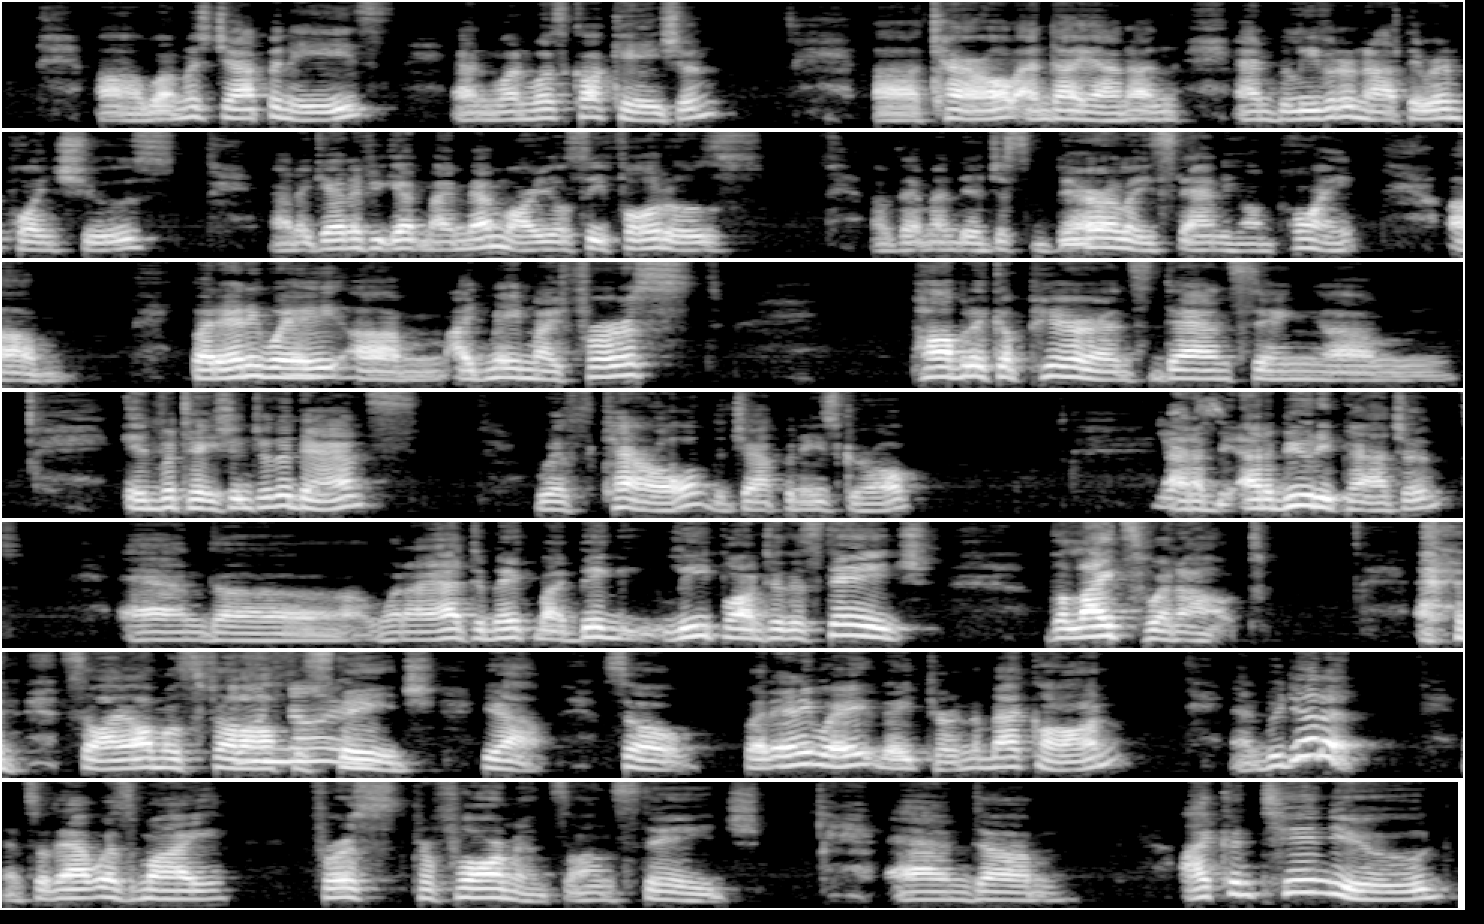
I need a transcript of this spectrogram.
Uh, one was Japanese and one was Caucasian, uh, Carol and Diana. And, and believe it or not, they were in point shoes. And again, if you get my memoir, you'll see photos of them, and they're just barely standing on point. Um, but anyway, mm. um, I'd made my first public appearance dancing um, Invitation to the Dance with Carol, the Japanese girl, yes. at, a, at a beauty pageant. And uh, when I had to make my big leap onto the stage, the lights went out. And so I almost fell oh, off no. the stage. Yeah. So, but anyway, they turned them back on and we did it. And so that was my first performance on stage. And um, I continued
